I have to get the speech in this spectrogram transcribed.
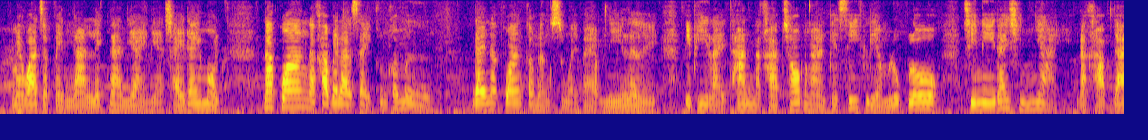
ๆ ไม่ว่าจะเป็นงานเล็กงานใหญ่เนี่ยใช้ได้หมด หน้ากว้างนะครับเวลาใส่ขึ้นข้อมือ ได้หน้ากว้างกำลังสวยแบบนี้เลย พี่ๆหลายท่านนะครับ ชอบงานเพชรซี่เหลี่ยมลูกโลก ชิ้นนี้ได้ชิ้นใหญ่นะครับ ได้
